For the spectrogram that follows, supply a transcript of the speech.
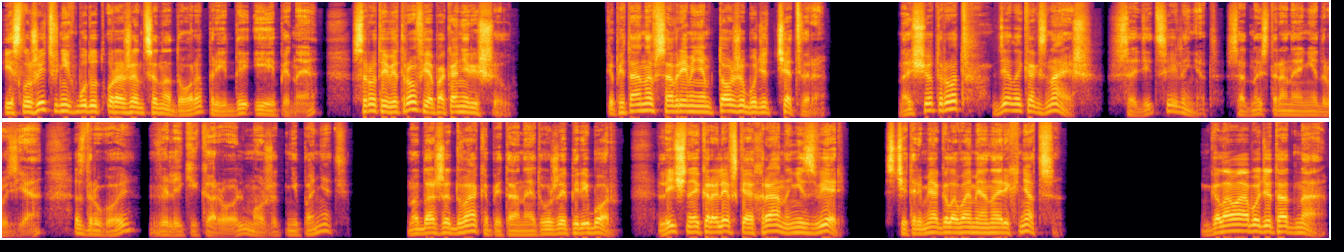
И служить в них будут уроженцы Надора, Придды и Эпине. С роты ветров я пока не решил. Капитанов со временем тоже будет четверо. Насчет рот делай как знаешь, садиться или нет. С одной стороны, они друзья, с другой — великий король может не понять. Но даже два капитана — это уже перебор. Личная королевская охрана — не зверь. С четырьмя головами она рехнется. Голова будет одна».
